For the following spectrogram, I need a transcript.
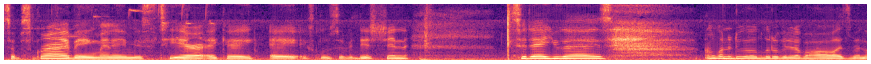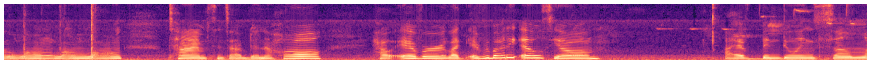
Subscribing. My name is Tierra, aka Exclusive Addition. Today, you guys, I'm going to do a little bit of a haul. It's been a long, long, long time since I've done a haul. However, like everybody else, y'all, I have been doing some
